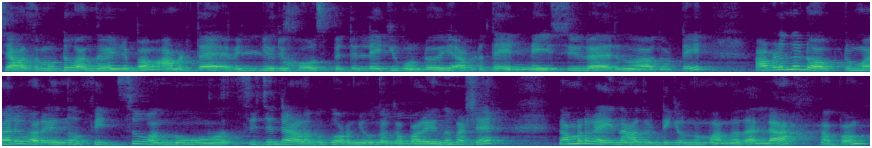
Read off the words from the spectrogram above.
ശ്വാസം മുട്ട് വന്നു കഴിഞ്ഞപ്പം അവിടുത്തെ വലിയൊരു ഹോസ്പിറ്റലിലേക്ക് കൊണ്ടുപോയി. അവിടുത്തെ എൻ ഐ സിയിലായിരുന്നു ആദൂട്ടി. അവിടുന്ന് ഡോക്ടർമാർ പറയുന്നു ഫിറ്റ്സ് വന്നു ഓക്സിജന്റെ അളവ് കുറഞ്ഞു എന്നൊക്കെ പറയുന്നു. പക്ഷേ നമ്മുടെ കയ്യിൽ നിന്ന് ആദൂട്ടിക്കൊന്നും വന്നതല്ല. അപ്പം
